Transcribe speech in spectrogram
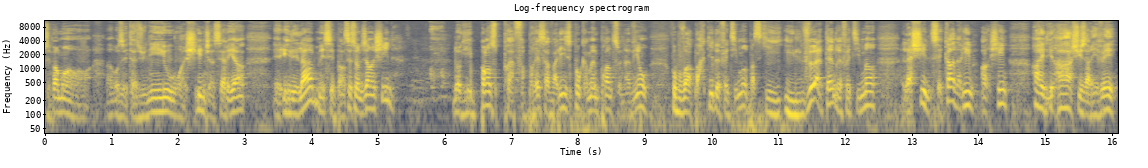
je sais pas moi, aux États-Unis ou en Chine, j'en sais rien. Il est là, mais ses pensées sont déjà en Chine. Donc il pense préparer sa valise pour quand même prendre son avion, pour pouvoir partir effectivement, parce qu'il veut atteindre effectivement la Chine. C'est quand on arrive en Chine, ah, il dit, ah, je suis arrivé,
